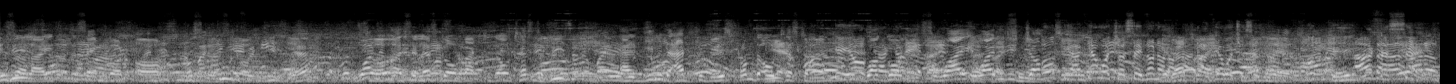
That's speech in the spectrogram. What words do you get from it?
Israelites, the same God of Muslims. Yeah. So I said, let's go back to the Old Testament and give me the attributes from the Old Testament. Okay, okay, what I God is. So why why did you jump Okay, I get what you're saying. No, no, no, no, I get what you're saying. Okay, like I said,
